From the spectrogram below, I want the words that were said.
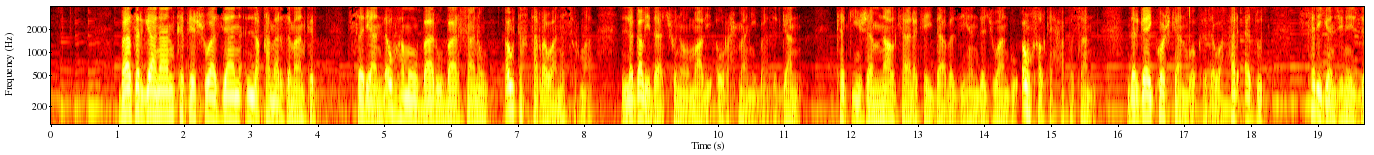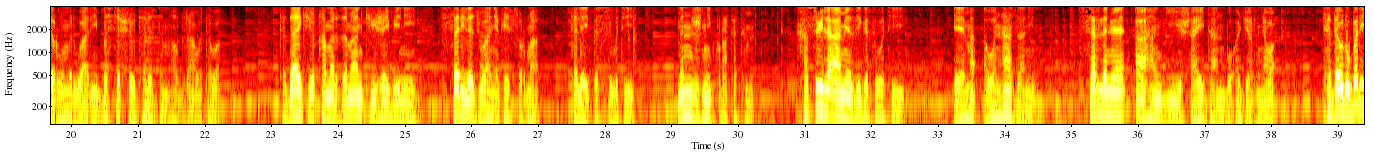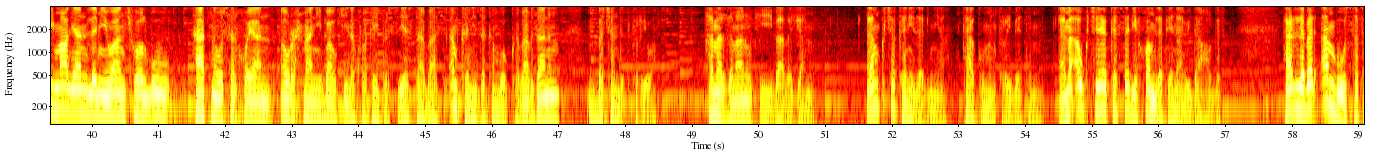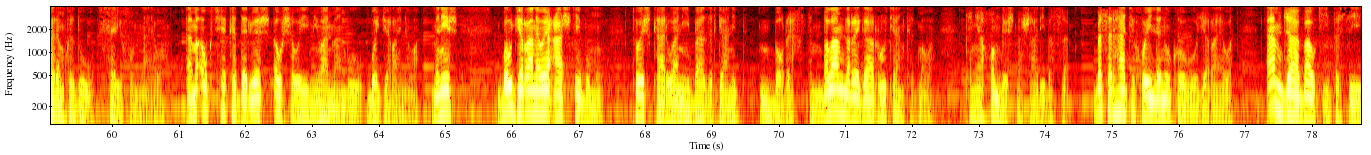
بازرگانان کە پێشوازیان لە قەمەر زەمان کرد سەریان لەو هەموو بار و بارخانە و ئەو تەختە ڕەوانە سوورما لەگەڵیدا چوونەوە ماڵی ئەو ڕحمانی بازرگان کە کیژە مناڵ کارەکەی دابەزی هێندە جوان بوو ئەو خەڵکی حەپەسان دەرگای کۆشکیان بۆ کردەوە هەر ئەدوت سەری گەنجینەی زێڕ و مرواری بە سحر و تەلسم هەڵدراوەتەوە کە دایکی قەمەر زەمان کیژەی بینی سەری لە جوانیەکەی سوورما کە لی پرسیوتی من ژنی کوڕەکەتم خەسووی لە ئامێزی گرتووتی ئێمە ئەوە نازانین سەر لە نوێ ئاهەنگی شایتان بۆ ئەگەڕنەوە کە دەوروبەری ماڵیان لە میوان چۆڵ بوو هاتنەوە سەر خۆیان ئەو ڕەحمانی باوکی لە کوڕەکەی پرسی ئێستا باسی ئەم کەنیزەکەم بۆ بکە بابزانم بە چەندت کڕیوە قەمەر زەمان وتی بابەجان ئەم کچە کەنیزەک نییە تاکو من کڕی بێتم ئەمە ئەو کچەیە کە سەری خۆم لە پێناویدا هەڵگرت هەر لەبەر ئەم بوو سەفرم کرد و سەری خۆم نایەوە ئەمە ئەو کچێک کە دەروێش ئەو شەوەی میوانمان بوو بۆی گێڕینەوە منیش بەو جێڕانەوەی عاشقی بووم و تۆش کاروانی بازرگانیت بۆ ڕێخستم بەڵام لە ڕێگا ڕوتیان کردمەوە تەنیا خۆم گەشتمە شاری بەسرە بەسەرهاتی خۆی لە نوکۆ بۆ جێڕایەوە ئەم جا باوکی پرسی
